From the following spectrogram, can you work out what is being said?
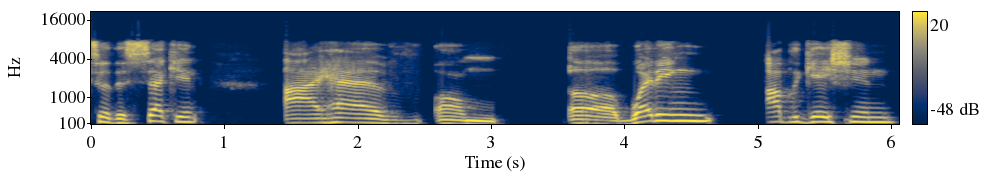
to the second. I have um uh wedding obligation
